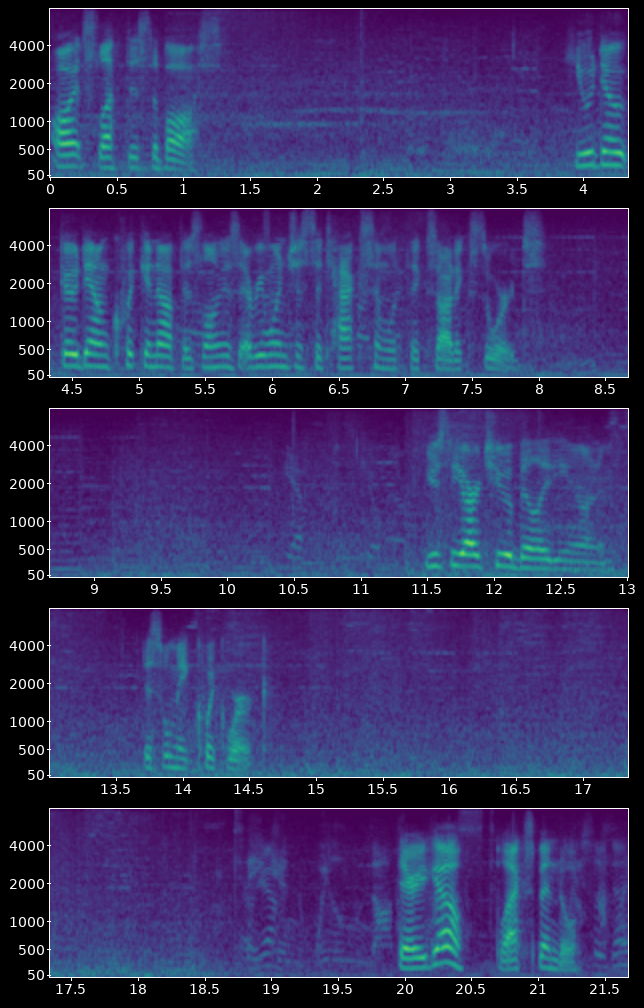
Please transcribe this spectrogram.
all that's left is the boss. He would no- go down quick enough as long as everyone just attacks him with exotic swords. Yep, just kill him. Use the R2 ability on him. This will make quick work. There we go. Taken will not There you go, last. Black Spindle. Done,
